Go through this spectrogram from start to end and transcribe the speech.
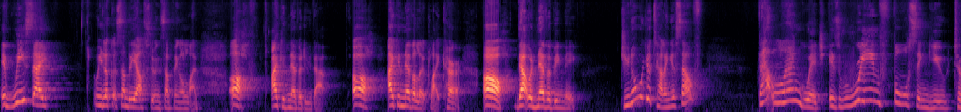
if we say, we look at somebody else doing something online, oh, I could never do that. Oh, I could never look like her. Oh, that would never be me. Do you know what you're telling yourself? That language is reinforcing you to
